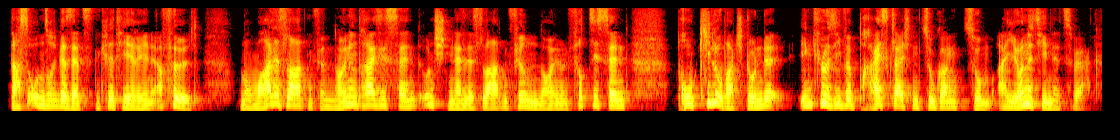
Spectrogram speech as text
das unsere gesetzten Kriterien erfüllt. Normales Laden für 39 Cent und schnelles Laden für 49 Cent pro Kilowattstunde inklusive preisgleichen Zugang zum Ionity-Netzwerk.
